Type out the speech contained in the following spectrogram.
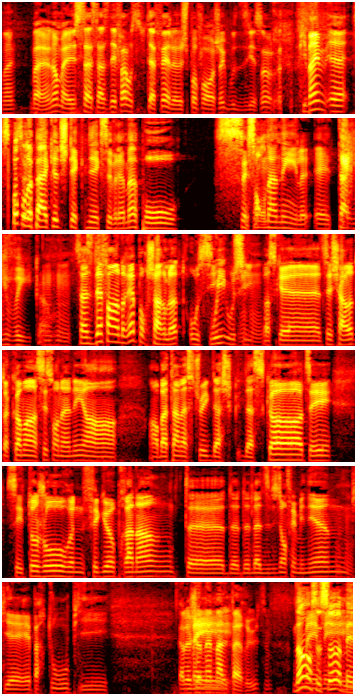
Ouais. Ben non, mais ça, ça se défend aussi tout à fait. Là. Je suis pas fâché que vous disiez ça. là. Puis même, euh, C'est pas pour le package technique, c'est vraiment pour. C'est son année, là. Elle est arrivée, comme. Mhm. ça se défendrait pour Charlotte aussi. Oui, aussi. Mhm. Parce que tu sais, Charlotte a commencé son année en, en battant la streak d'Asuka. C'est toujours une figure prenante euh, de, de la division féminine. Mhm. Puis elle est partout. Puis Elle a Mais- jamais mal paru. Non, c'est ça, mais,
